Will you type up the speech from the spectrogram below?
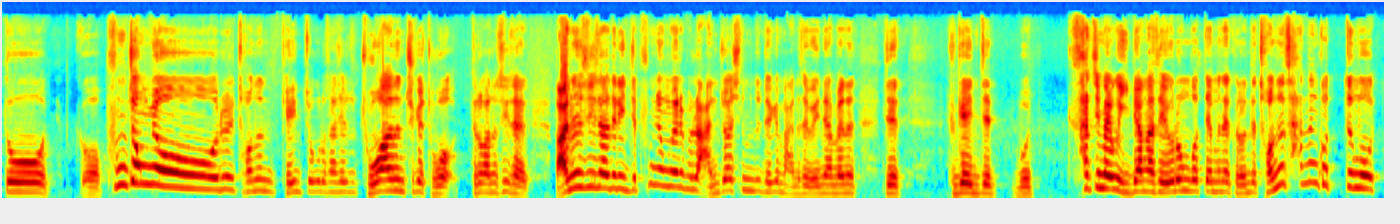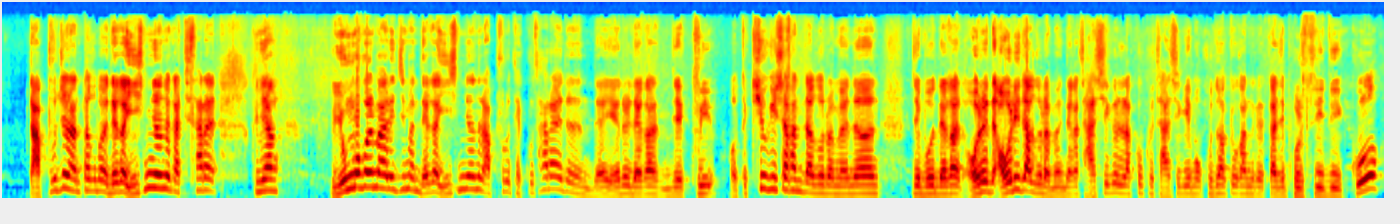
또 어, 품종묘를 저는 개인적으로 사실 좀 좋아하는 축에 좋아, 들어가는 수의사. 많은 수의사들이 이제 품종묘를 별로 안 좋아하시는 분들 되게 많으세요. 왜냐하면은 이제 그게 이제 뭐 사지 말고 입양하세요 이런 것 때문에 그런데 저는 사는 것도 뭐 나쁘진 않다고 봐요. 내가 20년을 같이 살아 그냥 욕먹을 말이지만 내가 20년을 앞으로 데리고 살아야 되는데 얘를 내가 이제 구이, 어떻게 키우기 시작한다 그러면은 이제 뭐 내가 어리, 어리다 그러면 내가 자식을 낳고 그 자식이 뭐 고등학교 가는 데까지 볼 수도 있고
